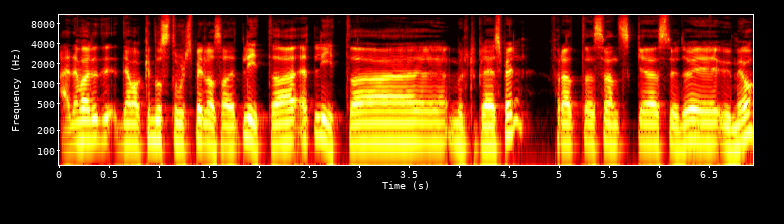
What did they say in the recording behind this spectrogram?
Nei. Det var, det var ikke noe stort spill også. Et lite, et lite eh, multiplayer-spill fra et eh, svensk eh, studio i Umeå.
